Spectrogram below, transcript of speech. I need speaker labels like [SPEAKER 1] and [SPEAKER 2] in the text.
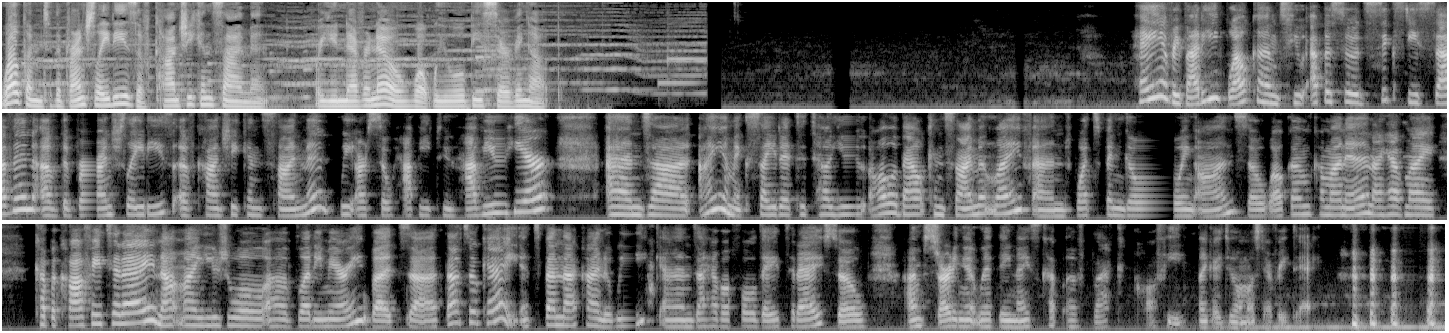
[SPEAKER 1] Welcome to the Brunch Ladies of Conshy Consignment, where you never know what we will be serving up. Hey, everybody. Welcome to episode 67 of the Brunch Ladies of Conshy Consignment. We are so happy to have you here. And uh, I am excited to tell you all about consignment life and what's been going on. So, welcome. Come on in. I have my cup of coffee today, not my usual uh, Bloody Mary, but uh, that's okay. It's been that kind of week, and I have a full day today. So, I'm starting it with a nice cup of black coffee like I do almost every day.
